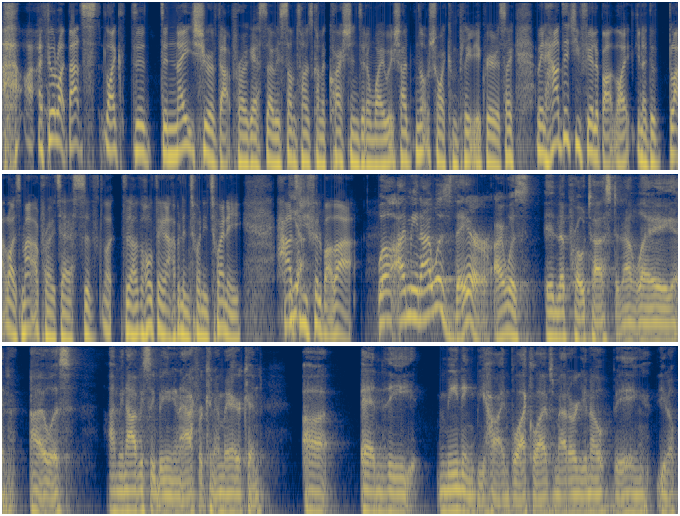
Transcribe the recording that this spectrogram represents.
I feel like that's like the the nature of that progress, though, is sometimes kind of questioned in a way which I'm not sure I completely agree with. So, I mean, how did you feel about like you know the Black Lives Matter protests of like the whole thing that happened in 2020? How did you feel about that? Well, I mean, I was there. I was in the protest in LA, and I was, I mean, obviously being an African American, uh, and the meaning behind Black Lives Matter, you know, being, you know,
